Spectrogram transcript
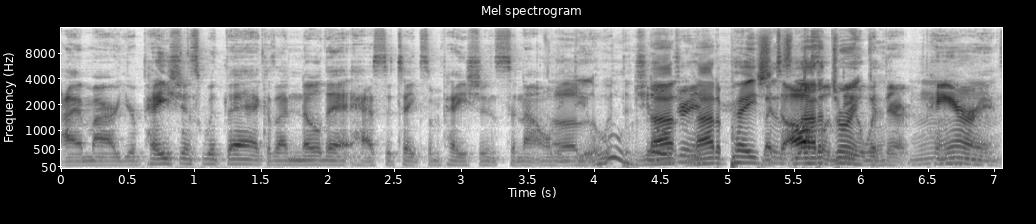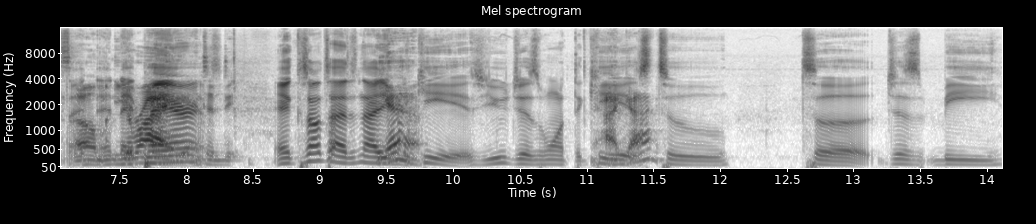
I admire your patience with that because I know that has to take some patience to not only uh, deal with the children, not, not a patience, but to also deal with their mm-hmm. parents. Mm-hmm. Um, and, and you're right. Parents, and, and, sometimes it's not yeah. even the kids. You just want the kids to to just be,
